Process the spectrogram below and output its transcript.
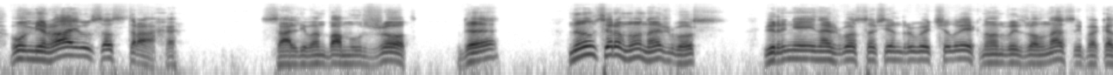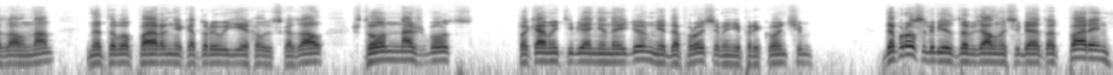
— Умираю со страха. — Салливан вам лжет. — Да? Но он все равно наш босс. Вернее, наш босс совсем другой человек, но он вызвал нас и показал нам на того парня, который уехал, и сказал, что он наш босс. Пока мы тебя не найдем, не допросим и не прикончим. Допрос любезно взял на себя этот парень,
